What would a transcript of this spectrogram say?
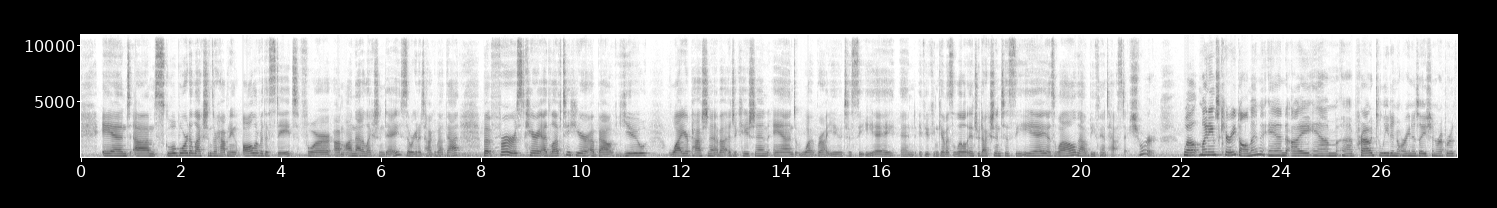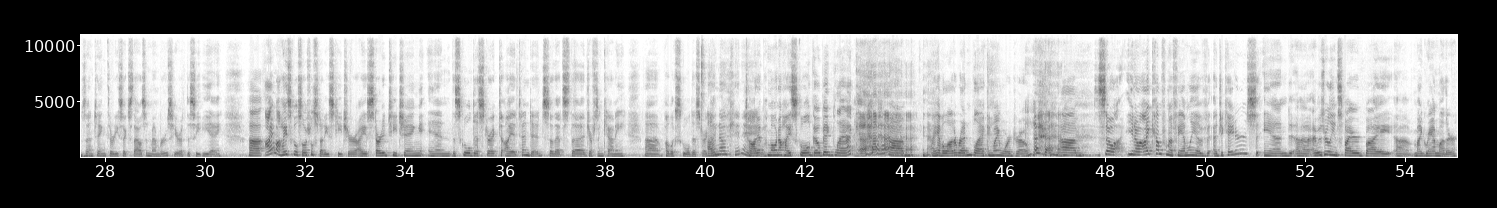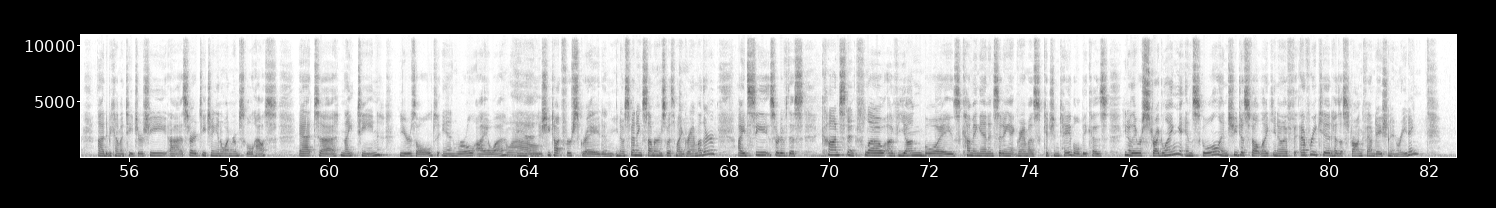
And um, school board elections are happening all over the state for um, on that election day. So we're going to talk about that. But first, Kerrie, I'd love to hear about you why you're passionate about education and what brought you to CEA. And if you can give us a little introduction to CEA as well, that would be fantastic. Sure. Well, my name's Kerrie Dallman, and I am uh, proud to lead an organization representing 36,000 members here at the CEA. Uh, I'm a high school social studies teacher. I started teaching in the school district I attended, so that's the Jefferson County uh, Public School District. Oh, I no kidding. Taught at Pomona High School. Go Big Black. um, I have a lot of red and black in my wardrobe. Um, so, you know, I come from a family of educators, and uh, I was really inspired by uh, my grandmother uh, to become a teacher. She uh, started teaching in a one room schoolhouse at uh, 19 years old in rural Iowa. Wow. And she taught first grade. And, you know, spending summers with my grandmother, I'd see sort of this constant flow of young boys coming in and sitting at grandma's kitchen table because, you know, they were struggling in school. And she just felt like, you know, if every kid has a strong foundation in reading,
